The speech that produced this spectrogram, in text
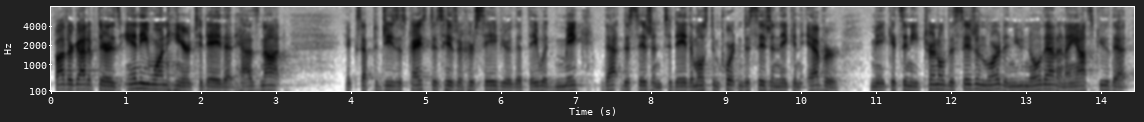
Father God, if there is anyone here today that has not accepted Jesus Christ as his or her Savior, that they would make that decision today, the most important decision they can ever make. It's an eternal decision, Lord, and you know that, and I ask you that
